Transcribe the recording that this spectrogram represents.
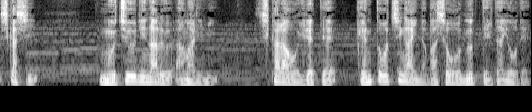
しかし夢中になるあまりに力を入れて見当違いな場所を縫っていたようで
